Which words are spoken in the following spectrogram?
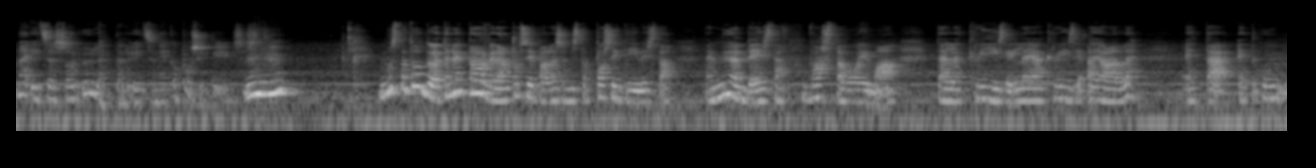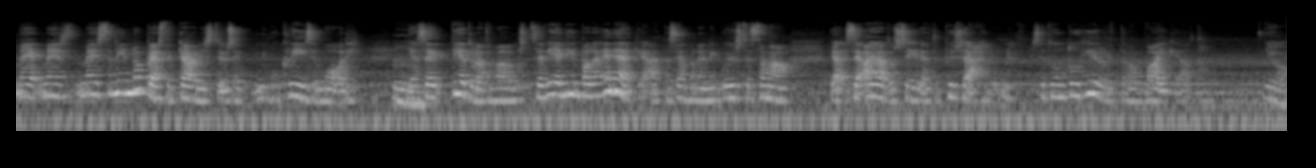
mä itse asiassa olen yllättänyt itseni aika positiivisesti. Mm-hmm. Musta tuntuu, että nyt tarvitaan tosi paljon semmoista positiivista ja myönteistä vastavoimaa tälle kriisille ja kriisiajalle. Että, että kun me, me, meissä niin nopeasti käynnistyy se niin kuin kriisimoodi, mm. ja se tietyllä tavalla musta se vie niin paljon energiaa, että semmoinen niin kuin just se sana ja se ajatus siitä, että pysähdyn, se tuntuu hirvittävän vaikealta. Joo.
